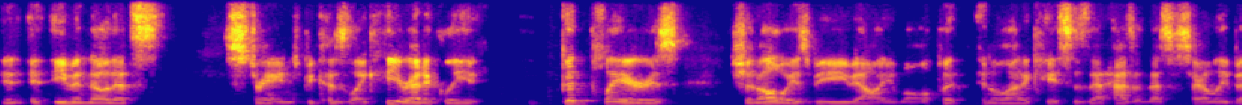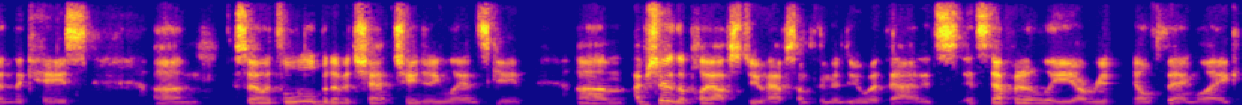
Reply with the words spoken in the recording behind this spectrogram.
Even though that's strange, because like theoretically, good players should always be valuable, but in a lot of cases, that hasn't necessarily been the case. Um, so it's a little bit of a ch- changing landscape. Um, I'm sure the playoffs do have something to do with that. It's it's definitely a real thing. Like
